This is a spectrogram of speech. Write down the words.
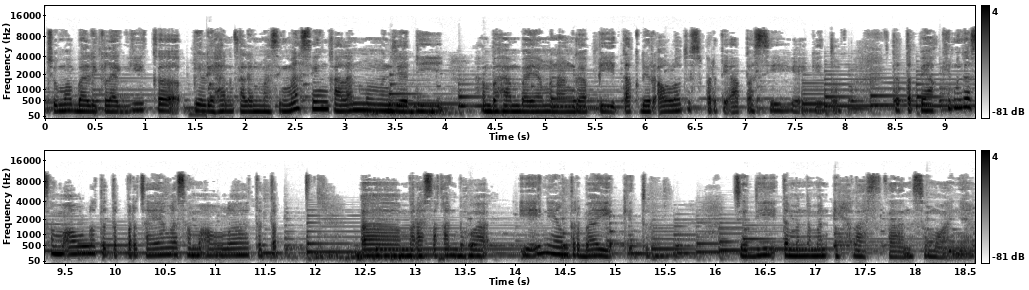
Cuma balik lagi ke pilihan kalian masing-masing. Kalian mau menjadi hamba-hamba yang menanggapi takdir Allah tuh seperti apa sih? Kayak gitu. Tetap yakin gak sama Allah? Tetap percaya gak sama Allah? Tetap uh, merasakan bahwa ya ini yang terbaik gitu. Jadi teman-teman ikhlaskan semuanya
